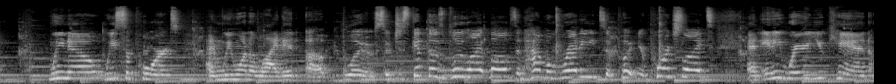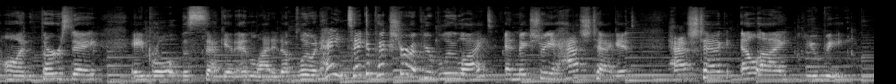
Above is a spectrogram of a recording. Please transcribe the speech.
we know, we support, and we want to light it up blue. So just get those blue light bulbs and have them ready to put in your porch lights and anywhere you can on Thursday, April the 2nd, and light it up blue. And hey, take a picture of your blue light and make sure you hashtag it, hashtag L-I-U-B.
